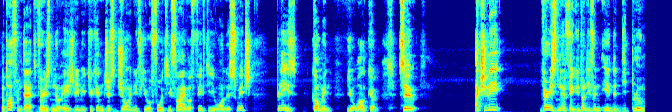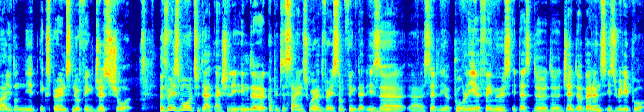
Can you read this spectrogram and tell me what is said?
apart from that, there is no age limit. You can just join. If you're 45 or 50, you want to switch, please come in. You're welcome. So actually there is nothing you don't even need a diploma you don't need experience nothing just show up but there is more to that, actually. In the computer science world, there is something that is uh, uh, sadly uh, poorly uh, famous. It does the, the gender balance is really poor.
